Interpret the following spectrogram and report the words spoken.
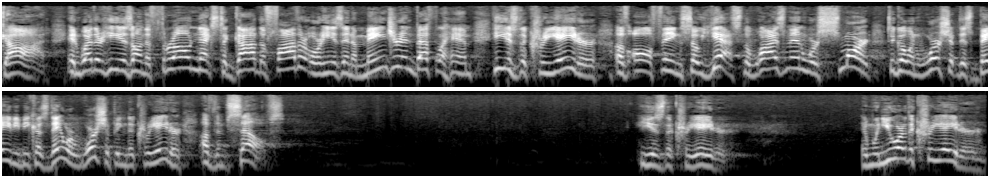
God. And whether he is on the throne next to God the Father or he is in a manger in Bethlehem, he is the creator of all things. So, yes, the wise men were smart to go and worship this baby because they were worshiping the creator of themselves. He is the creator. And when you are the creator,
